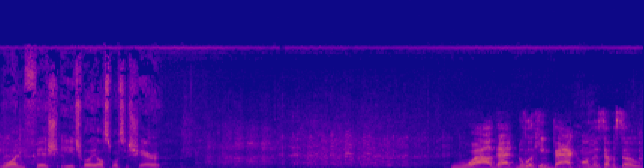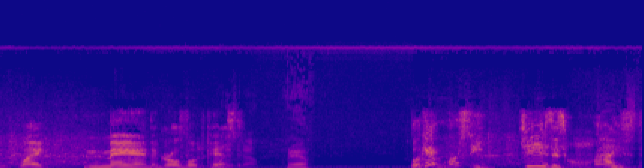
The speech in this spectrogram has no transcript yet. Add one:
one fish each, were they all supposed to share it? Wow, that looking back on this episode, like, man, the girls looked pissed. Yeah. Look at Marcy! Jesus Christ!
